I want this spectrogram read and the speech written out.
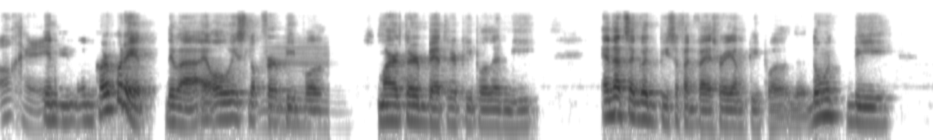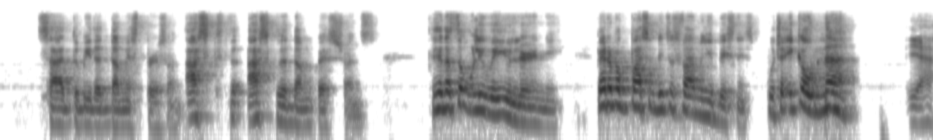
Okay. In, in, in corporate, di ba? I always look for people Mm. smarter, better people than me. And that's a good piece of advice for young people. Don't be sad to be the dumbest person. Ask the, ask the dumb questions. Kasi that's the only way you learn eh. Pero pagpasok dito sa family business, putya, ikaw na. Yeah.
